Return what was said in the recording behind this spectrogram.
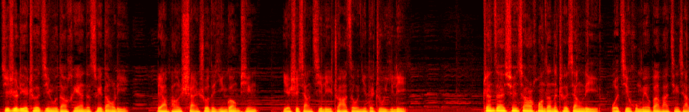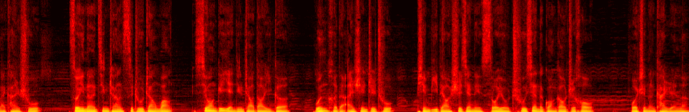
即使列车进入到黑暗的隧道里，两旁闪烁的荧光屏也是想极力抓走你的注意力。站在喧嚣而晃荡的车厢里，我几乎没有办法静下来看书，所以呢，经常四处张望，希望给眼睛找到一个温和的安身之处。屏蔽掉视线内所有出现的广告之后，我只能看人了。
